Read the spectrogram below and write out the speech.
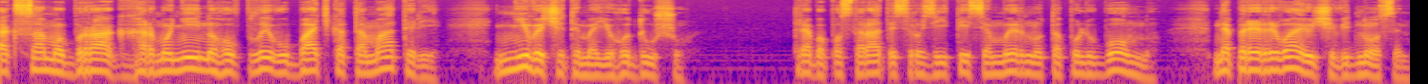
Так само брак гармонійного впливу батька та матері нівечитиме його душу. Треба постаратись розійтися мирно та полюбовно, не перериваючи відносин.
